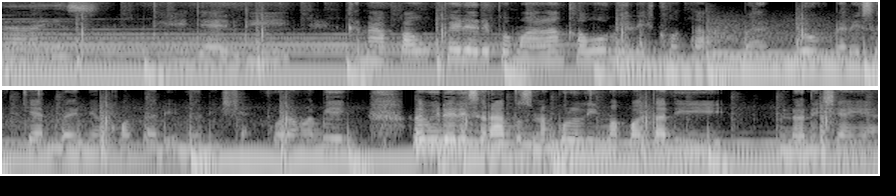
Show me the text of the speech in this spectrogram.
guys? Oke jadi kenapa UP dari Pemalang kamu milih kota Bandung dari sekian banyak kota di Indonesia? Kurang lebih lebih dari 165 kota di Indonesia ya.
